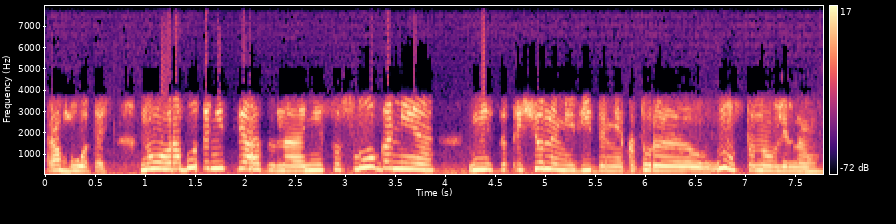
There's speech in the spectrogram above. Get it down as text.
работать. Но работа не связана ни с услугами, не с запрещенными видами, которые ну, установлены.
